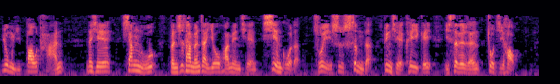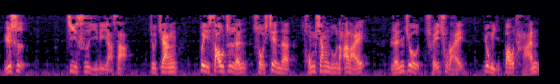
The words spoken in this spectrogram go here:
用以包坛。”那些香炉本是他们在耶和华面前献过的，所以是圣的，并且可以给以色列人做记号。于是祭司以利亚撒就将被烧之人所献的铜香炉拿来，人就锤出来，用以包坛，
